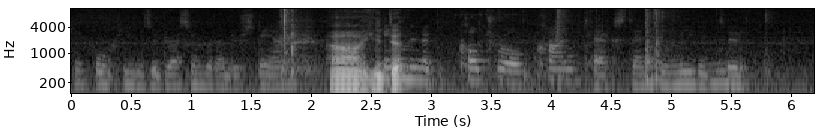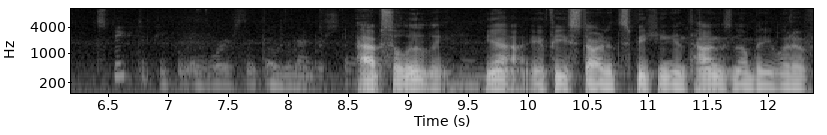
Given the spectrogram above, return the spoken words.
people he was addressing would understand? Uh, he He did. in a cultural context and he needed to speak to people in words that they would understand. Absolutely. Yeah. If he started speaking in tongues, nobody would have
